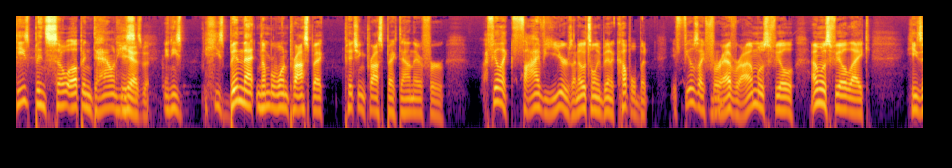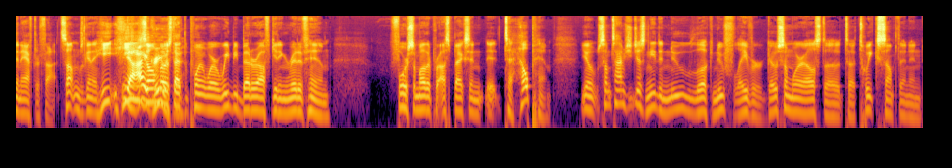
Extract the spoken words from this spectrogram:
he's been so up and down. He's, he has been. and he's he's been that number one prospect, pitching prospect down there for I feel like five years. I know it's only been a couple, but it feels like Mm-hmm. forever. I almost feel I almost feel like he's an afterthought. Something's gonna he he's Yeah, almost at the point where we'd be better off getting rid of him for some other prospects and it, to help him. You know, sometimes you just need a new look, new flavor. Go somewhere else to to tweak something and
